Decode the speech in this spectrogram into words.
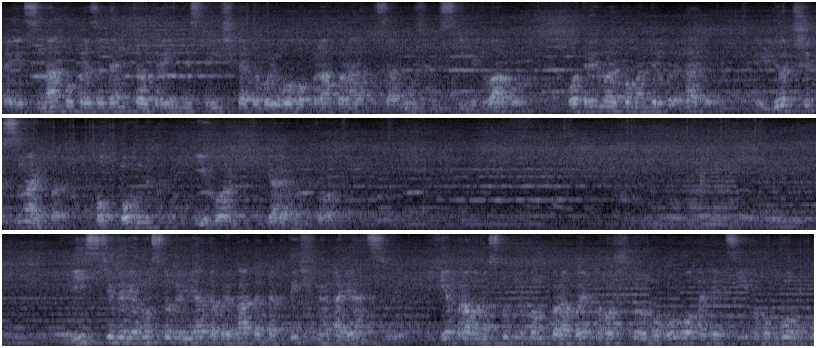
та відзнаку президента України стрічка до бойового прапора за мужність і відвагу отримує командир бригади, льотчик-снайпер, полковник Ігор Яременко. 299-та бригада тактичної авіації є правонаступником корабельного штурмового авіаційного полку.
